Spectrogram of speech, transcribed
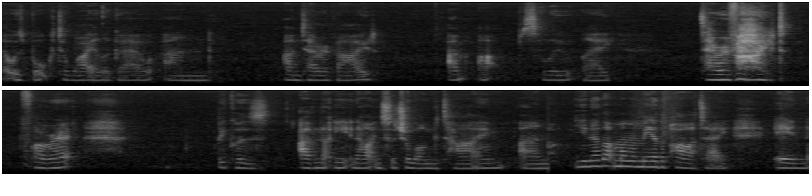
that was booked a while ago and I'm terrified. I'm absolutely terrified for it because I've not eaten out in such a long time and you know that Mamma Mia the party in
